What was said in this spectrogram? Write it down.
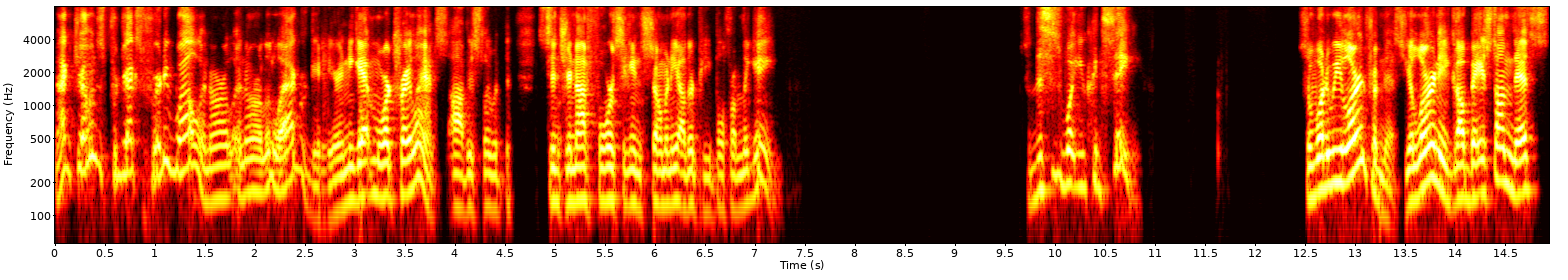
Mac Jones projects pretty well in our in our little aggregate here, and you get more Trey Lance, obviously, with the, since you're not forcing in so many other people from the game. So this is what you could see. So what do we learn from this? You learn you go based on this.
